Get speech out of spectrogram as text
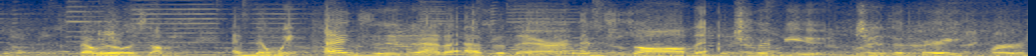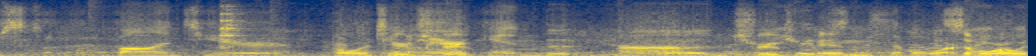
That was Yep. really something. And then we exited out of there and saw the tribute to the very first volunteer volunteer African troop, American the um, uh, troop troops in, in the Civil War. Civil War,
